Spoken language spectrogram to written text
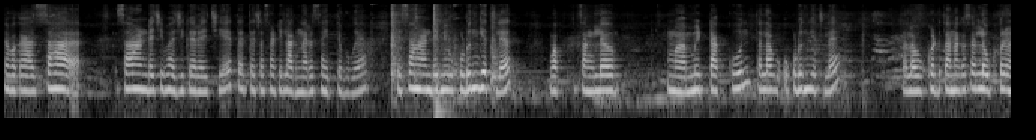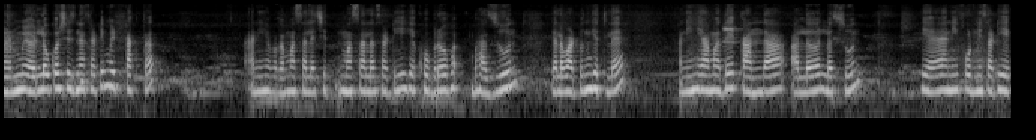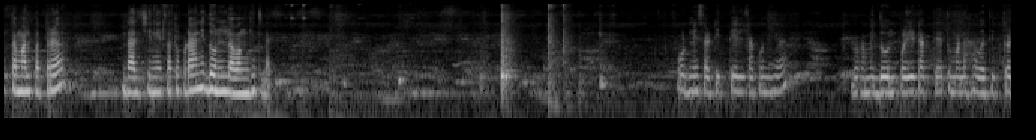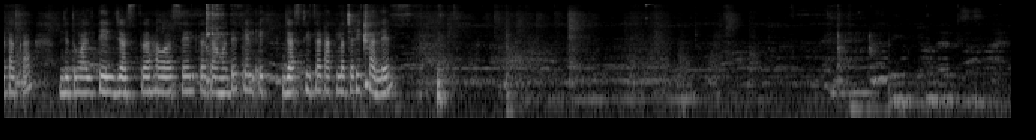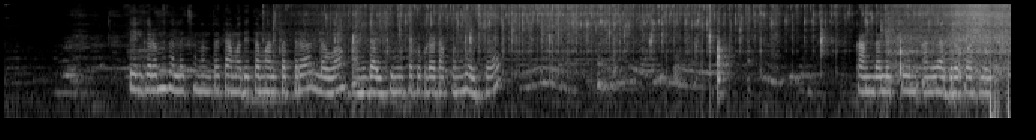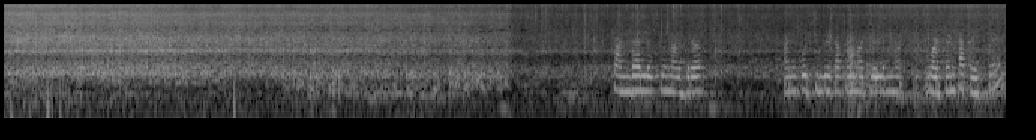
हे बघा आज सहा सहा अंड्याची भाजी करायची आहे तर त्याच्यासाठी लागणारं साहित्य बघूया. हे सहा अंडे मी उकडून घेतलेत. वाप चांगलं म मीठ टाकून त्याला उकडून घेतलं आहे त्याला उकडताना कसं लवकर लवकर शिजण्यासाठी मीठ टाकतात. आणि हे बघा मसाल्याची मसाल्यासाठी हे खोबरं भा भाजून त्याला वाटून घेतलं आहे आणि ह्यामध्ये कांदा आलं लसूण हे आहे. आणि फोडणीसाठी एक तमालपत्र दालचिनीचा तुकडा आणि दोन लवंग घेतला फोडणीसाठी तेल टाकून घ्या. बघा मी दोन पळी टाकते. तुम्हाला हवं तितकं टाका. म्हणजे तुम्हाला तेल जास्त हवं असेल तर त्यामध्ये तेल एक जास्तीचं टाकलं तरी चालेल. तेल गरम झाल्याच्यानंतर त्यामध्ये तमालपत्र लवंग आणि दालचिनीचा तुकडा टाकून घ्यायचा आहे. कांदा लसूण आणि अद्रक वाटलेलं. कांदा लसूण अद्रक आणि कोथिंबीर टाकून वाटलेलं म- वाटण टाकायचं आहे.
